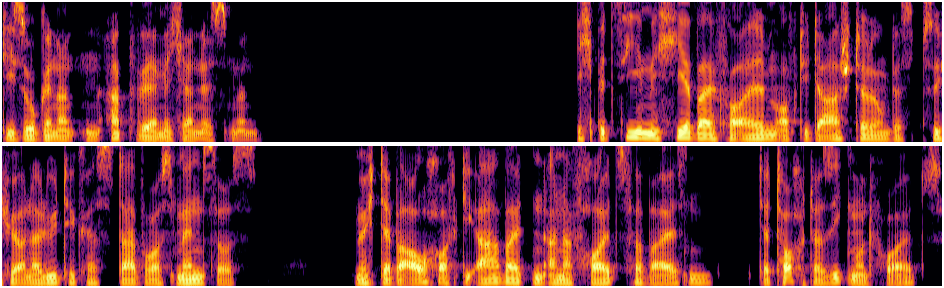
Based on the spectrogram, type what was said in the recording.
Die sogenannten Abwehrmechanismen. Ich beziehe mich hierbei vor allem auf die Darstellung des Psychoanalytikers Stavros Mensos, möchte aber auch auf die Arbeiten Anna Freuds verweisen, der Tochter Sigmund Freuds,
